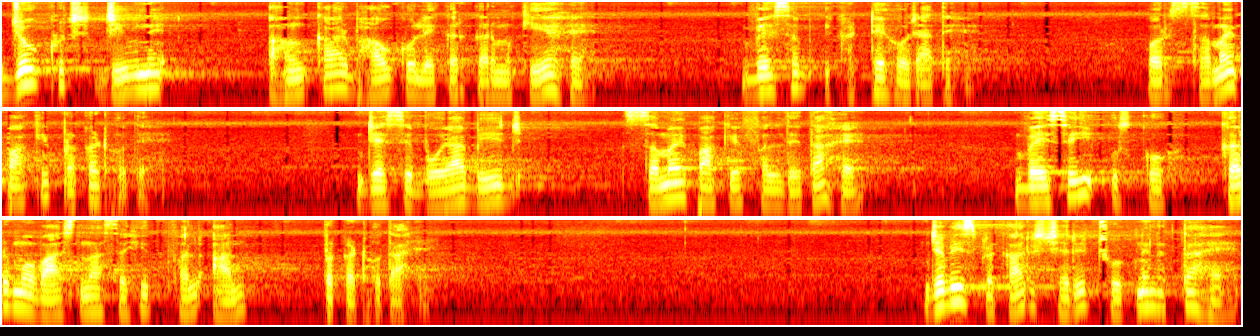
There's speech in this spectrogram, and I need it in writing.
जो कुछ जीव ने अहंकार भाव को लेकर कर्म किए हैं, वे सब इकट्ठे हो जाते हैं और समय पाके प्रकट होते हैं। जैसे बोया बीज समय पाके फल देता है, वैसे ही उसको कर्म वासना सहित फल आन प्रकट होता है। जब इस प्रकार शरीर छूटने लगता है,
